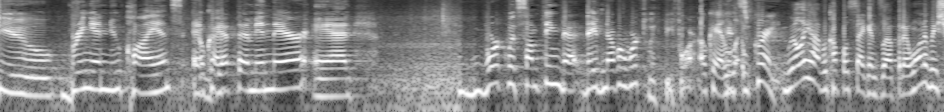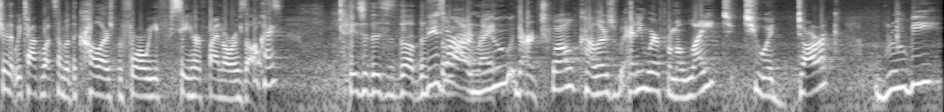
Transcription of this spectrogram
to bring in new clients and Okay. get them in there and work with something that they've never worked with before. Okay, it's great. We only have a couple seconds left, but I want to be sure that we talk about some of the colors before we see her final results. Okay. These are this is the this These is the are line, our right? new, there are 12 colors, anywhere from a light to a dark ruby.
